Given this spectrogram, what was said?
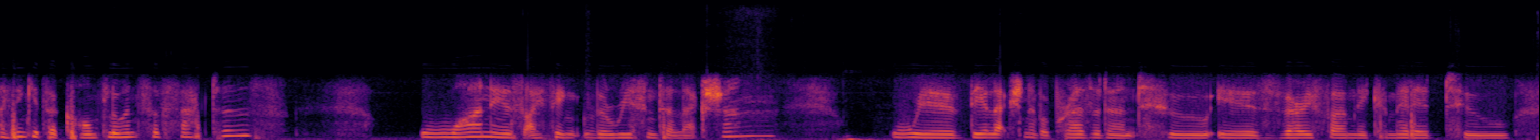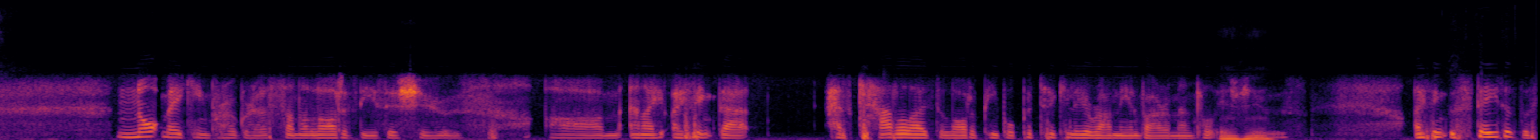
I think it's a confluence of factors. One is, I think, the recent election with the election of a president who is very firmly committed to not making progress on a lot of these issues. Um, and I, I, think that has catalyzed a lot of people, particularly around the environmental mm-hmm. issues. I think the state of the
